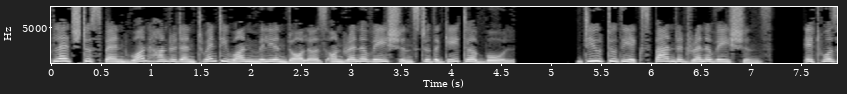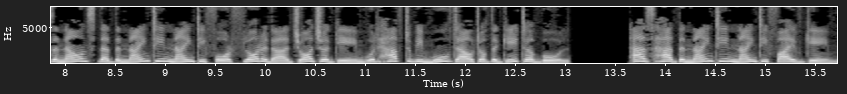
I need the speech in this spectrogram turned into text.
pledge to spend $121 million on renovations to the Gator Bowl. Due to the expanded renovations, it was announced that the 1994 Florida-Georgia game would have to be moved out of the Gator Bowl, as had the 1995 game.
